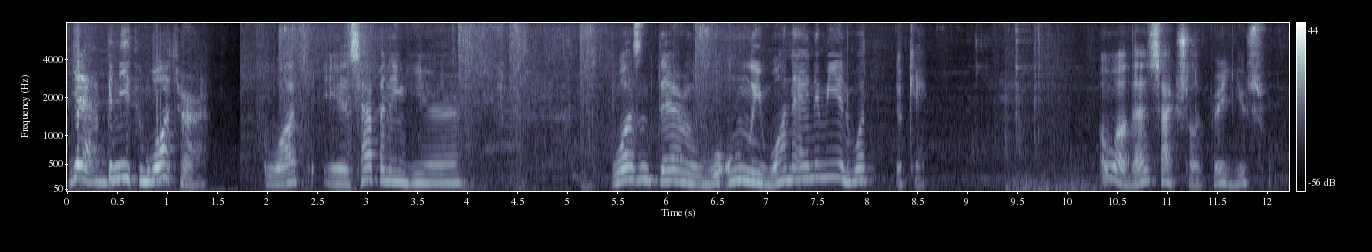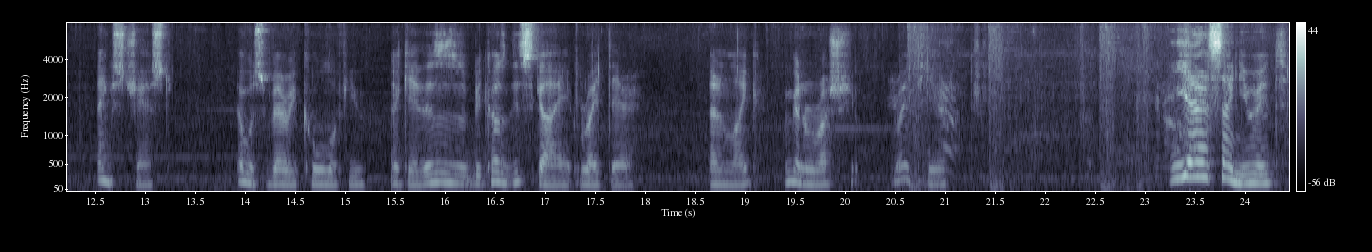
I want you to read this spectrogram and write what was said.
Yeah, beneath water. What is happening here? Wasn't there only one enemy and what? Okay. Oh well, that's actually pretty useful. Thanks, chest. That was very cool of you. Okay, this is because this guy right there I don't like. I'm gonna rush you right here. Yes, I knew it.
